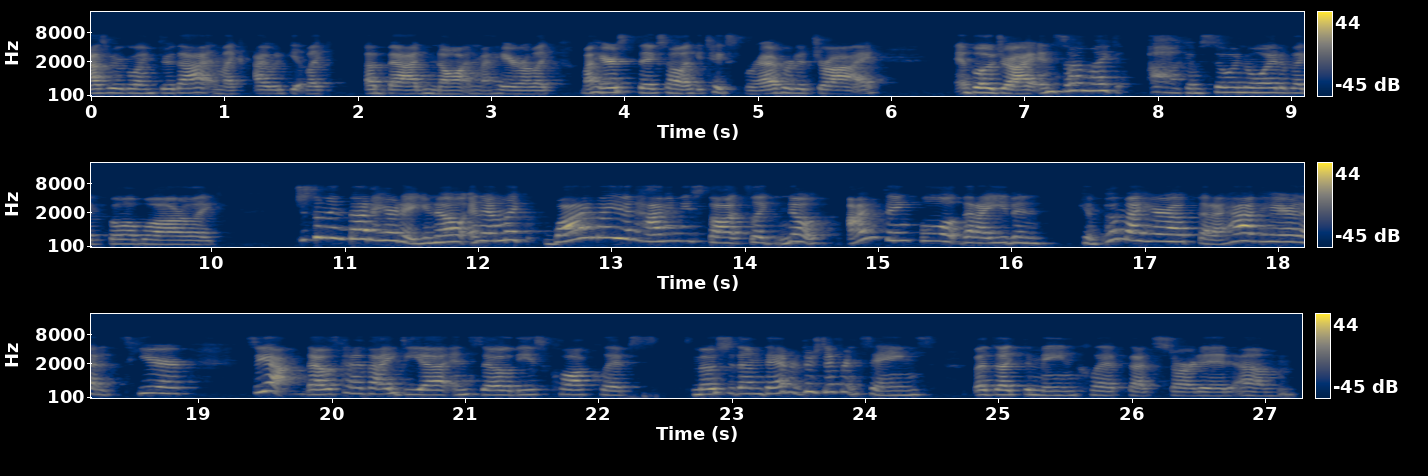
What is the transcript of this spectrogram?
as we were going through that, and like I would get like a bad knot in my hair, or like my hair is thick, so like it takes forever to dry and blow dry. And so I'm like, oh, like I'm so annoyed of like blah blah blah, or like just something bad hair day, you know? And I'm like, why am I even having these thoughts? Like, no, I'm thankful that I even can put my hair up, that I have hair, that it's here. So yeah, that was kind of the idea. And so these claw clips most of them they have there's different sayings but like the main clip that started um,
